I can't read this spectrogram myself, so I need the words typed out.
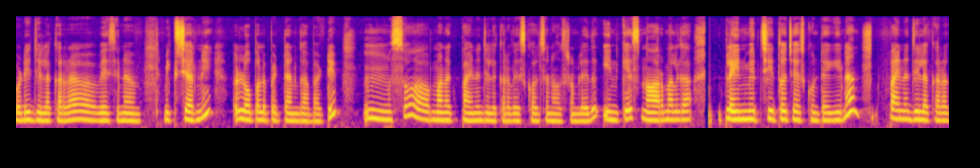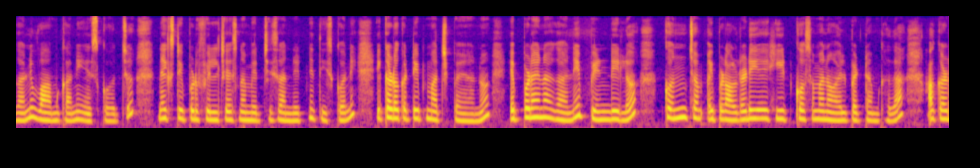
పొడి జీలకర్ర వేసిన మిక్స్చర్ని లోపల పెట్టాను కాబట్టి. సో మనకు పైన జీలకర్ర వేసుకోవాల్సిన అవసరం లేదు. ఇన్ కేస్ నార్మల్గా ప్లెయిన్ మిర్చితో చేసుకుంటే గిన పైన జీలకర్ర కానీ వాము కానీ వేసుకోవచ్చు. నెక్స్ట్ ఇప్పుడు ఫిల్ చేసిన మిర్చీస్ అన్నిటిని తీసుకొని ఇక్కడ ఒక టిప్ మర్చిపోయాను. ఎప్పుడైనా కానీ పిండిలో కొంచెం ఇప్పుడు ఆల్రెడీ హీట్ కోసం అని ఆయిల్ పెట్టాం కదా అక్కడ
